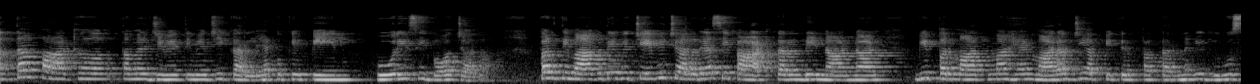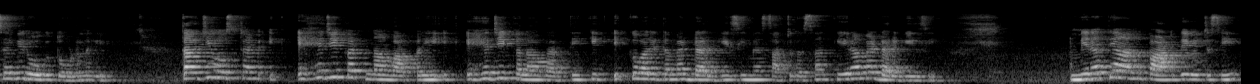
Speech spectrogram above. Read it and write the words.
ਅੱਧਾ ਪਾਠ ਤਾਂ ਮੈਂ ਜਿਵੇਂ ਤਿਵੇਂ ਜੀ ਕਰ ਲਿਆ ਕਿਉਂਕਿ ਪੇਨ ਹੋ ਰਹੀ ਸੀ ਬਹੁਤ ਜ਼ਿਆਦਾ। ਪਰ ਦਿਮਾਗ ਦੇ ਵਿੱਚ ਇਹ ਵੀ ਚੱਲ ਰਿਹਾ ਸੀ ਪਾਠ ਕਰਨ ਦੇ ਨਾਲ ਨਾਲ ਵੀ ਪਰਮਾਤਮਾ ਹੈ, ਮਹਾਰਾਜ ਜੀ ਆਪੀ ਕਿਰਪਾ ਕਰਨਗੇ, ਗੁਰੂ ਸਾਹਿਬ ਵੀ ਰੋਗ ਤੋੜਨਗੇ। ਤਾਂ ਜੀ ਉਸ ਟਾਈਮ ਇੱਕ ਇਹੋ ਜੀ ਘਟਨਾ ਵਾਪਰੀ, ਇੱਕ ਇਹੋ ਜੀ ਕਲਾ ਵਰਤੀ ਕਿ ਇੱਕ ਵਾਰੀ ਤਾਂ ਮੈਂ ਡਰ ਗਈ ਸੀ, ਮੈਂ ਸੱਚ ਦੱਸਾਂ ਕਿਹੜਾ ਮੈਂ ਡਰ ਗਈ ਸੀ। ਮੇਰਾ ਧਿਆਨ ਪਾਠ ਦੇ ਵਿੱਚ ਸੀ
